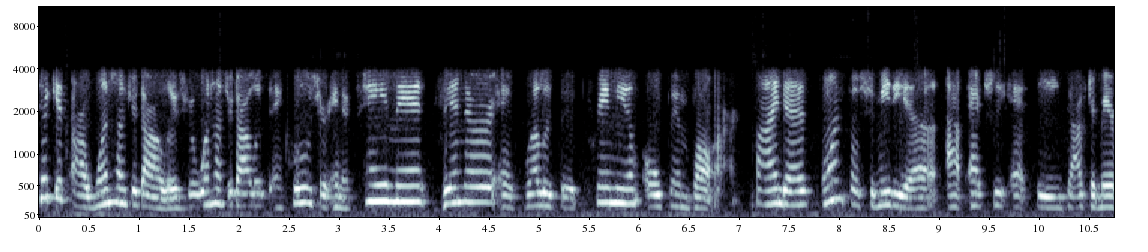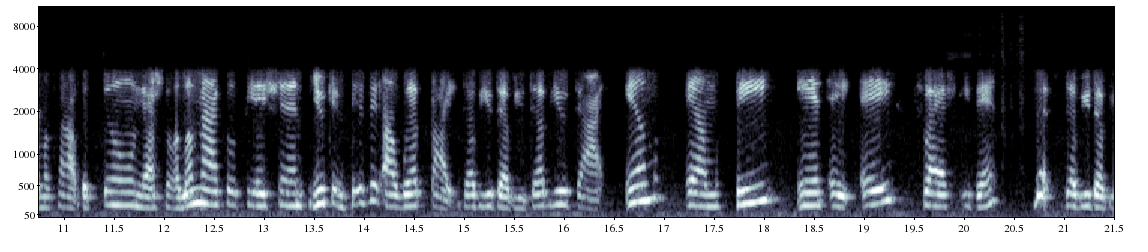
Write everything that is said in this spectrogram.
Tickets are $100. Your $100 includes your entertainment, dinner, as well as the premium open bar. Find us on social media. I'm actually at the Dr. Mary McLeod Bethune National Alumni Association. You can visit our website, www.mmbnaa slash events. That's www.mmbnaa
